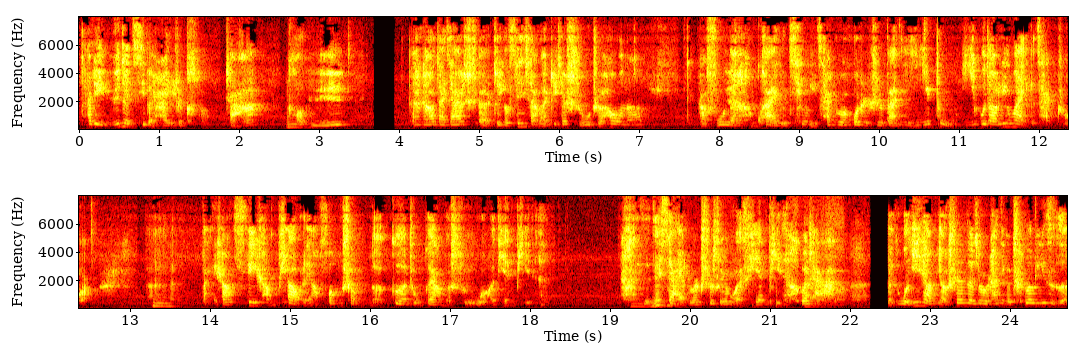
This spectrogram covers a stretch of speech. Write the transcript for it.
它这鱼呢，基本上也是烤、炸、烤鱼。呃然后大家是呃这个分享完这些食物之后呢，然后服务员很快就清理餐桌，或者是把你移步移步到另外一个餐桌，嗯摆上非常漂亮、丰盛的各种各样的水果和甜品。嗯在下一轮吃水果、甜品、喝茶。我印象比较深的就是它那个车厘子，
